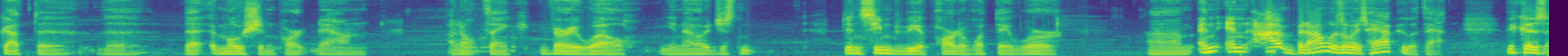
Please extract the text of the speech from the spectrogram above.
got the the that emotion part down i don't think very well you know. It just didn't seem to be a part of what they were um, and and I but I was always happy with that because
